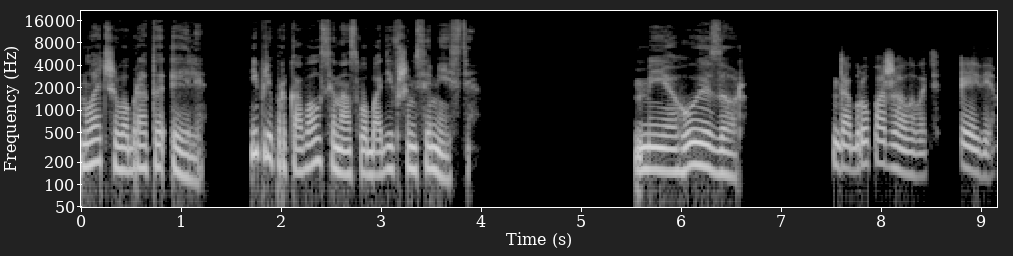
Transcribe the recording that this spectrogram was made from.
младшего брата Элли, и припарковался на освободившемся месте. «Миягуэзор». «Добро пожаловать, Эви»,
